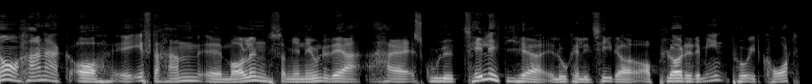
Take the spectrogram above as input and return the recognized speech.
Når Hanak og øh, efter ham øh, Mollen, som jeg nævnte der, har skulle tælle de her lokaliteter og plotte dem ind på et kort,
